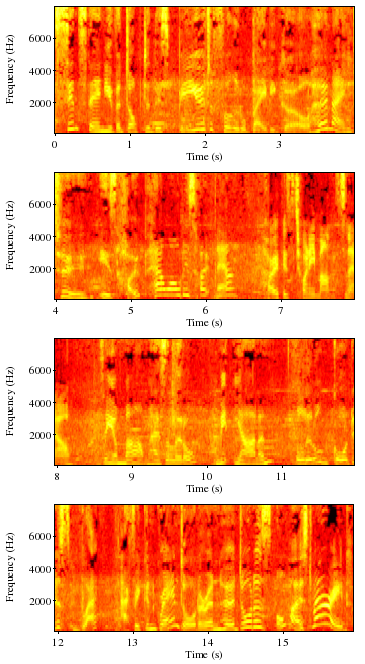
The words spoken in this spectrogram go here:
Since then, you've adopted this beautiful little baby girl. Her name, too, is Hope. How old is Hope now? Hope is 20 months now. So, your mum has a little Mityanan, a little gorgeous black African granddaughter, and her daughter's almost married.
